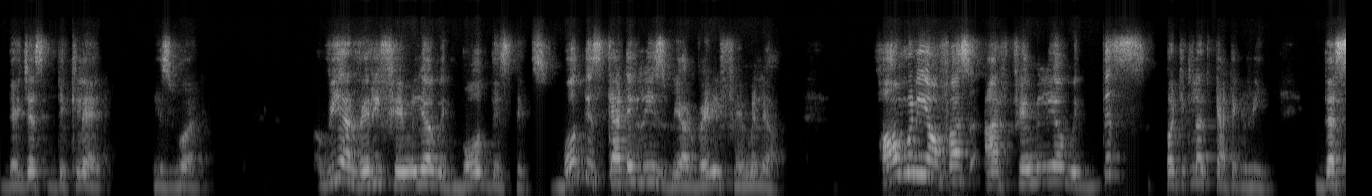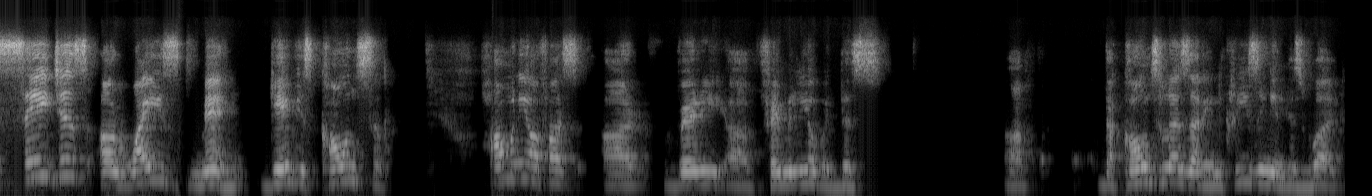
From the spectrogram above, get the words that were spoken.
they just declared his word. We are very familiar with both these things. Both these categories, we are very familiar. How many of us are familiar with this particular category? The sages or wise men gave his counsel. How many of us are very uh, familiar with this? Uh, the counselors are increasing in this world.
